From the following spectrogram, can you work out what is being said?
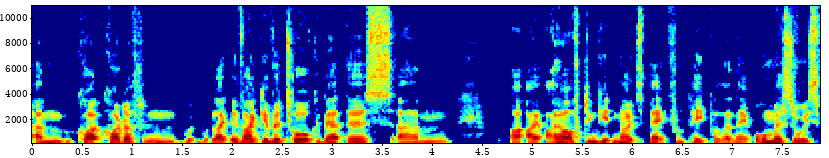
um, quite quite often, like if I give a talk about this, um, I, I, often get notes back from people, and they almost always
